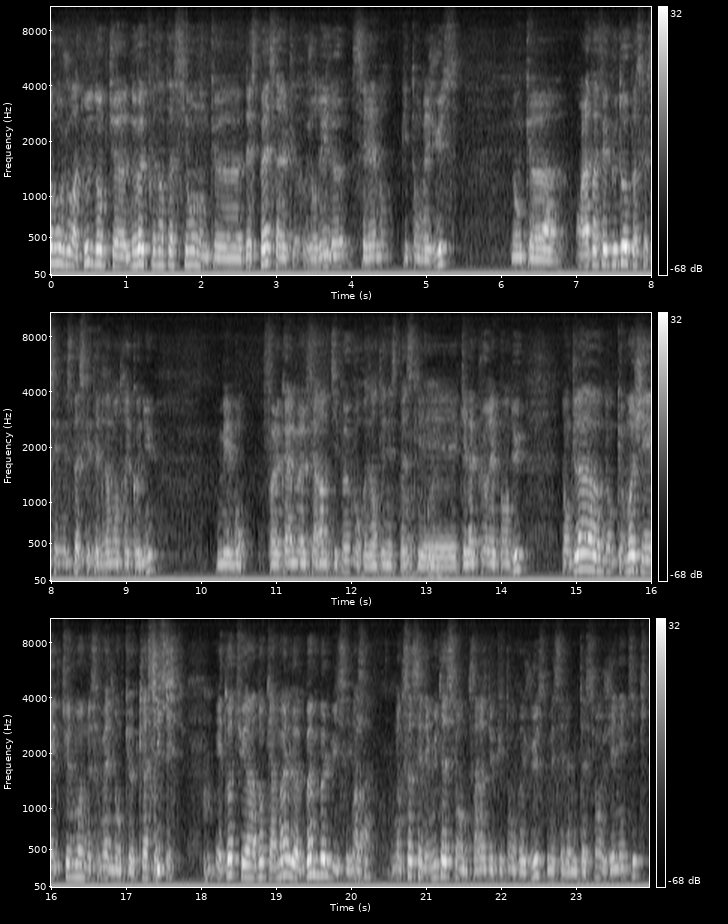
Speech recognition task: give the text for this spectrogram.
rebonjour à tous, donc euh, nouvelle présentation donc euh, d'espèces avec aujourd'hui le célèbre python régus. Donc euh, on l'a pas fait plus tôt parce que c'est une espèce qui était vraiment très connue, mais bon, il fallait quand même le faire un petit peu pour présenter une espèce qui, est, qui est la plus répandue. Donc là, donc moi j'ai actuellement une femelle donc euh, classique, Classique. Et toi tu as donc un mâle Bumblebee, c'est bien Voilà. ça? Donc ça c'est des mutations, donc ça reste du python régus, mais c'est la mutation génétique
